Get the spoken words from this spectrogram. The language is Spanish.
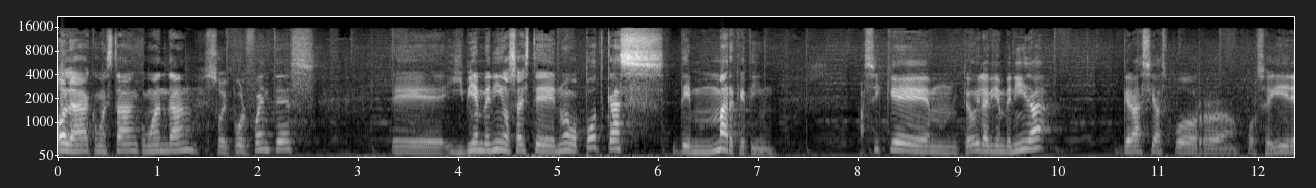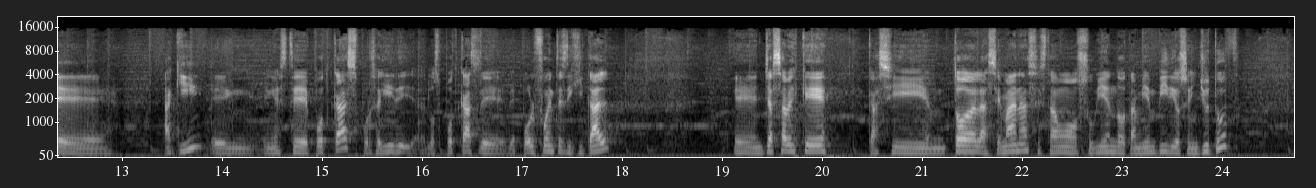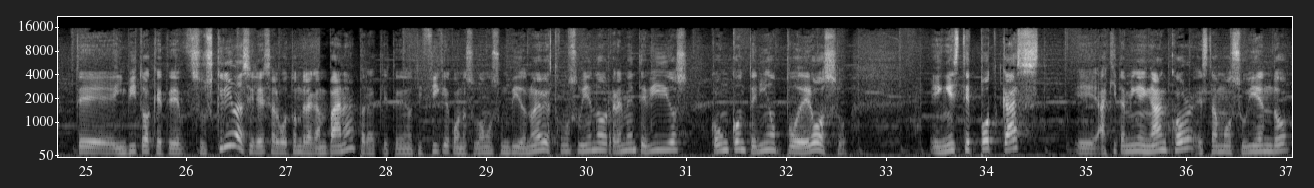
Hola, ¿cómo están? ¿Cómo andan? Soy Paul Fuentes eh, y bienvenidos a este nuevo podcast de marketing. Así que mm, te doy la bienvenida. Gracias por, seguir eh, aquí en, este podcast, por seguir los podcasts de, Paul Fuentes Digital. Eh, ya sabes que casi todas las semanas estamos subiendo también vídeos en YouTube te invito a que te suscribas y lees al botón de la campana para que te notifique cuando subamos un vídeo nuevo. Estamos subiendo realmente vídeos con un contenido poderoso. En este podcast, eh, aquí también en Anchor, estamos subiendo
